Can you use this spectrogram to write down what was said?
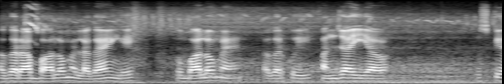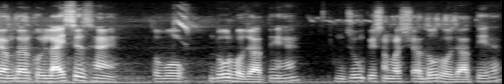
अगर आप बालों में लगाएँगे तो बालों में अगर कोई फंजाई या उसके अंदर कोई लाइसिस हैं तो वो दूर हो जाती हैं, जू की समस्या दूर हो जाती है।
